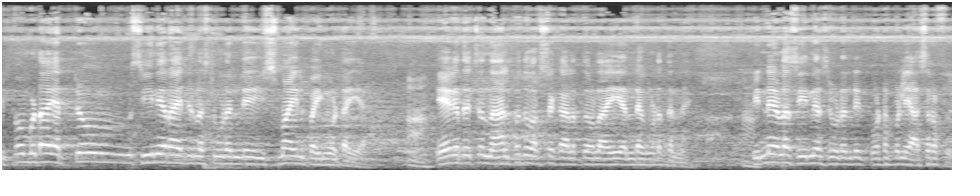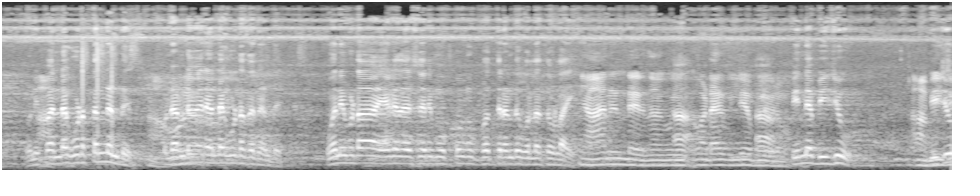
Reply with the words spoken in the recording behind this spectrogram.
ഇപ്പം ഇവിടെ ഏറ്റവും സീനിയർ ആയിട്ടുള്ള സ്റ്റുഡന്റ് ഇസ്മായിൽ പൈങ്ങോട്ടയ്യ. ഏകദേശം നാൽപ്പത് വർഷക്കാലത്തോളമായി എന്റെ കൂടെ തന്നെ. പിന്നെയുള്ള സീനിയർ സ്റ്റുഡന്റ് കോട്ടപ്പള്ളി അഷ്റഫ്. ഓനിപ്പോൾ എന്റെ കൂടെ തന്നെ ഉണ്ട്. രണ്ടുപേരും എന്റെ കൂടെ തന്നെ ഉണ്ട്. ഓനിവിടെ ഏകദേശം ഒരു മുപ്പത് മുപ്പത്തിരണ്ട് കൊല്ലത്തോളമായി. ഞാനുണ്ടായിരുന്നു. പിന്നെ ബിജു. ബിജു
